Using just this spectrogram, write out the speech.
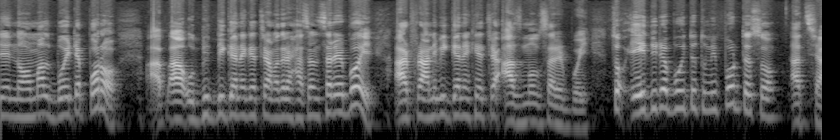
যে নর্মাল বইটা পড়ো উদ্ভিদ বিজ্ঞানের ক্ষেত্রে আমাদের হাসান স্যারের বই, আর প্রাণী বিজ্ঞানের ক্ষেত্রে আজমল স্যারের বই। তো এই দুইটা বই তো তুমি পড়তেছো আচ্ছা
